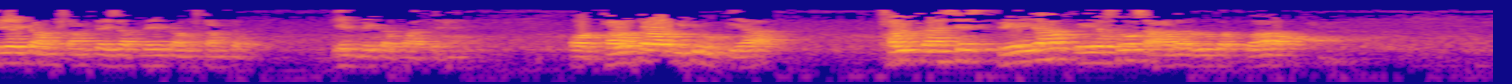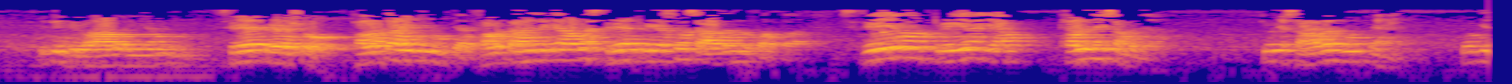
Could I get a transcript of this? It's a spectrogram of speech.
श्रेय का अनुष्ठान कैसा प्रेम का अनुष्ठान का भेद नहीं कर पाते हैं। और फलता विधि किया फल कहने से श्रेय प्रेयसो साधन रूपत्वा। विभाग नियम श्रेय प्रेयसो, फलता ही किया फल कहने से क्या होगा? श्रेय प्रेयसो साधन रूपत्वा। श्रेय और प्रेय या फल नहीं समझा। क्योंकि साधन रूप में है। क्योंकि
